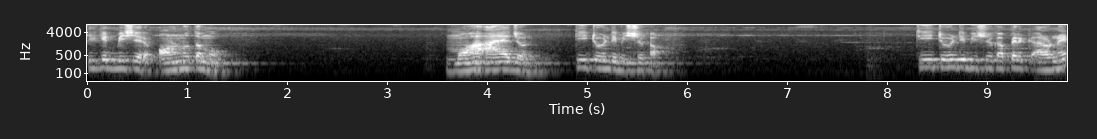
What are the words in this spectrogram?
ক্রিকেট বিশ্বের অন্যতম মহা আয়োজন টি টোয়েন্টি বিশ্বকাপ। টি টোয়েন্টি বিশ্বকাপের কারণে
